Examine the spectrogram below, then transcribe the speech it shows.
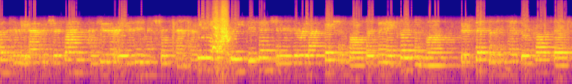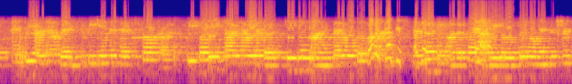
Welcome to the Aperture Science Computer Aided Enrichment Center. Please detention is a relaxation pause has been a pleasant one. Your session intensive process, and we are now ready to begin the test progress. Before we start, however, keep in mind that all the Oh, it's this- okay. learning are the primary goals of all enrichment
